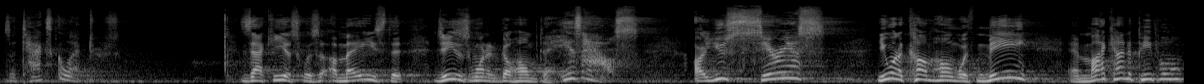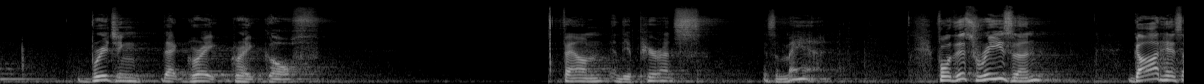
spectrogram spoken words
It's a tax collectors. Zacchaeus was amazed that Jesus wanted to go home to his house. Are you serious? You want to come home with me and my kind of people? Bridging that great, great gulf. Found in the appearance as a man. For this reason, God has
